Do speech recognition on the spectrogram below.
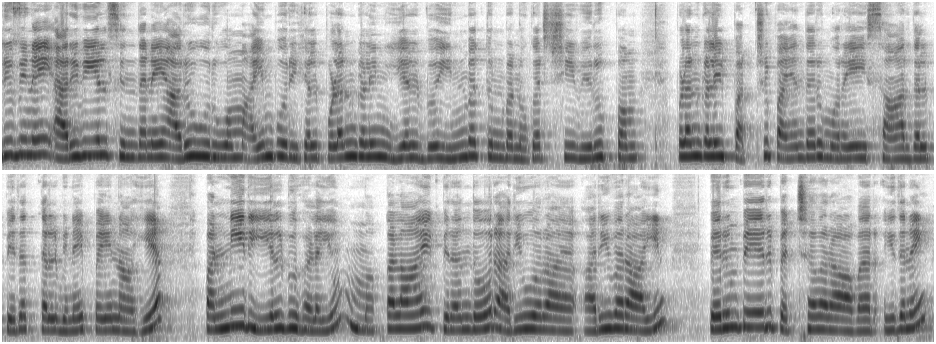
இருவினை அறிவியல் சிந்தனை அருவுருவம் ஐம்பொறிகள் புலன்களின் இயல்பு இன்பத் துன்ப நுகர்ச்சி விருப்பம் புலன்களில் பற்று பயந்தரு முறையை சார்தல் பிறத்தல் வினைப்பயன் ஆகிய பன்னீர் இயல்புகளையும் மக்களாய் பிறந்தோர் அறிவுரா அறிவராயின் பெரும்பேறு பெற்றவராவர். இதனை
